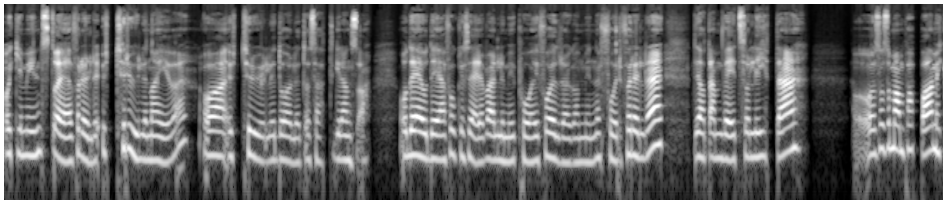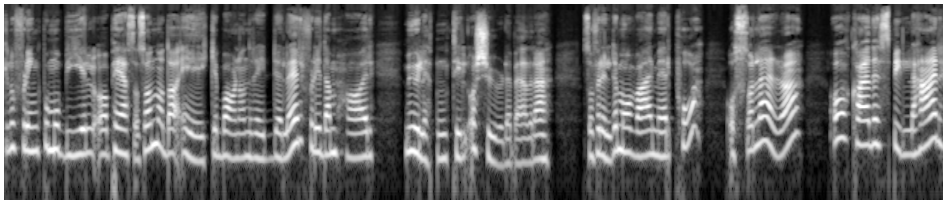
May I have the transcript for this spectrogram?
Og ikke minst da er foreldre utrolig naive og utrolig dårlige til å sette grenser. Og det er jo det jeg fokuserer veldig mye på i foredragene mine for foreldre, det at de vet så lite og sånn som mamma og pappa, de er ikke noe flinke på mobil og PC og sånn, og da er ikke barna redde heller, fordi de har muligheten til å skjule det bedre. Så foreldre må være mer på, også lærere. Å, hva er det spillet her?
